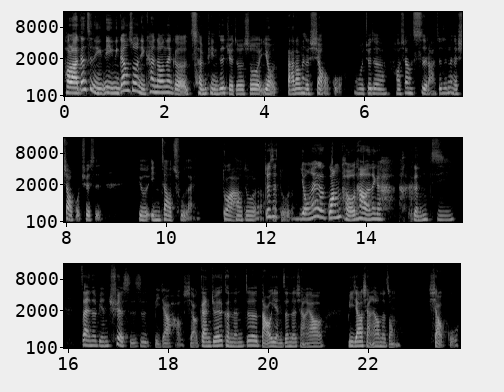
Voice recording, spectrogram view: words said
好啦，但是你你你刚刚说你看到那个成品是觉得说有达到那个效果，我觉得好像是啦，就是那个效果确实有营造出来，对啊，好多了，就是多了，有那个光头套的那个痕迹在那边，确实是比较好笑，感觉可能这导演真的想要比较想要那种效果，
